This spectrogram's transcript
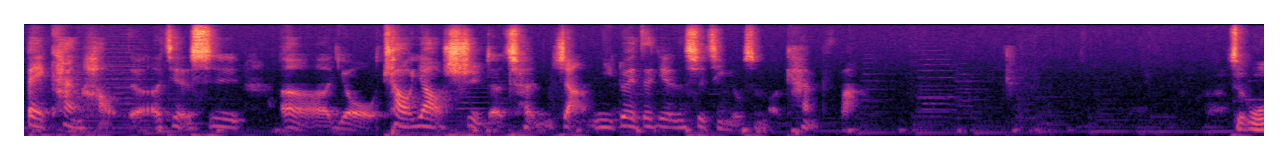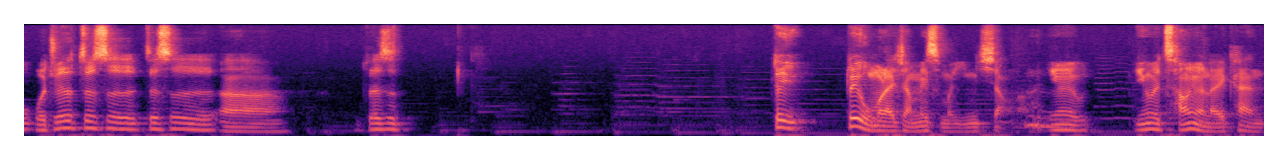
被看好的，而且是呃有跳跃式的成长。你对这件事情有什么看法？这我我觉得这是这是呃，这是对对我们来讲没什么影响了，嗯因为因为长远来看，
